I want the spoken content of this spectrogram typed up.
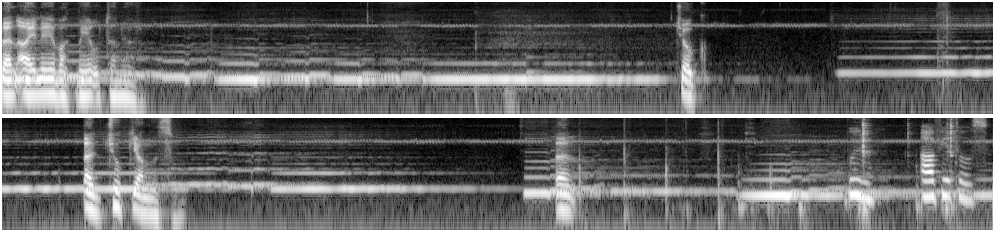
Ben aynaya bakmaya utanıyorum. Çok... Ben çok yalnızım. Ben Buyurun. Afiyet olsun.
